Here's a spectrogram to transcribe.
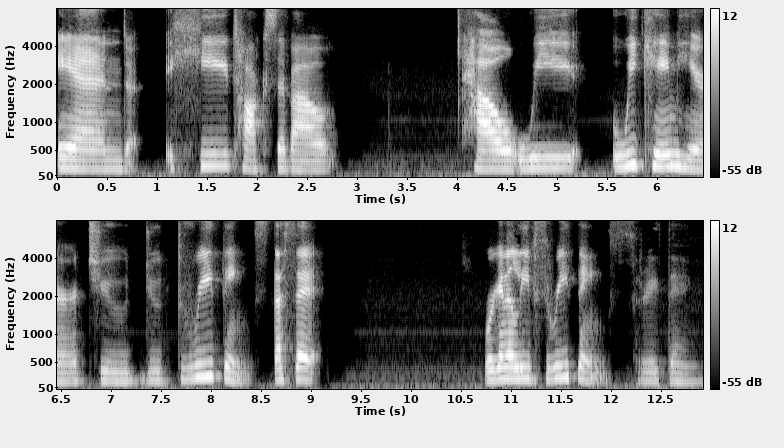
And he talks about how we we came here to do three things. That's it. We're going to leave three things. Three things.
